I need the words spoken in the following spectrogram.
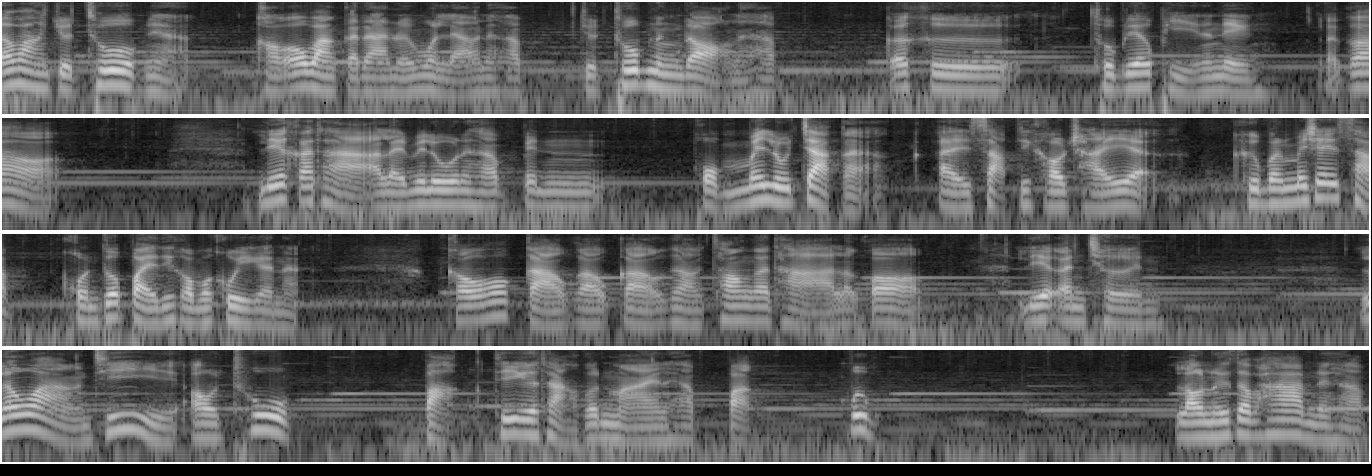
ระหว่างจุดธูปเนี่ยเขาก็วางกระดานไว้หมดแล้วนะครับ จุดธูปหนึ่งดอกนะครับ ก็คือธูปเรียกผีนั่นเอง แล้วก็เรียกคาถาอะไรไม่รู้นะครับ เป็นผมไม่รู้จักอะ ไอศัพท์ที่เขาใช้อะคือมันไม่ใช่ศัพท์คนทั่วไปที่เขามาคุยกันอะเขาก็กล่าวกล่าวกล่าวกล่าวท่องคาถาแล้วก็เรียกอัญเชิญ ระหว่างที่เอาทูบปักที่กระถางต้นไม้นะครับ ปักปุ๊บเรานึกสภาพนะครับ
